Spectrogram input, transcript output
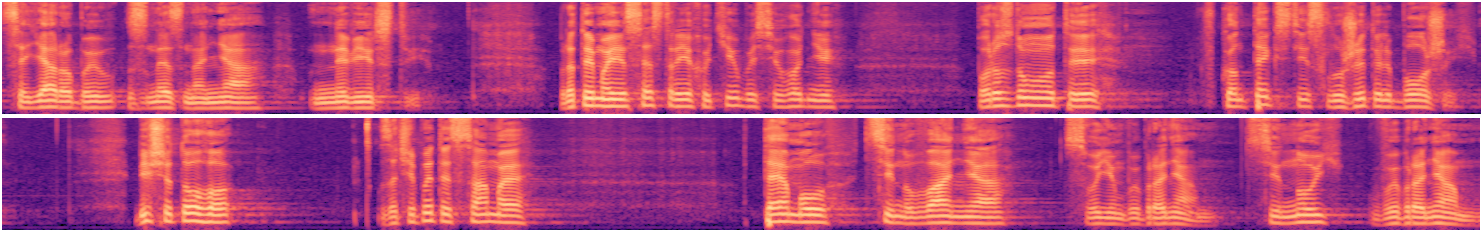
це я робив з незнання в невірстві. Брати мої сестри, я хотів би сьогодні пороздумувати в контексті служитель Божий. Більше того, зачепити саме тему цінування своїм вибранням. Цінуй вибранням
